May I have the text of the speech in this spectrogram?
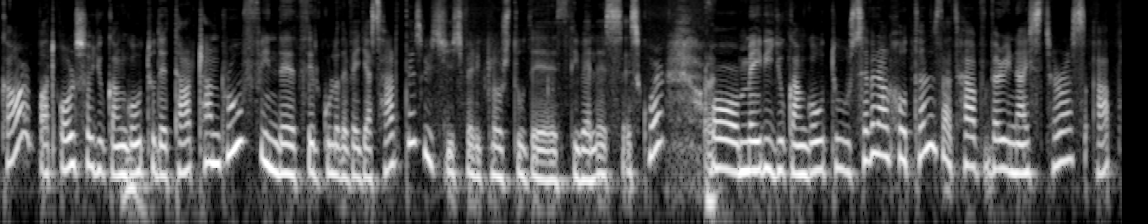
car, but also you can go mm-hmm. to the tartan roof in the Círculo de Bellas Artes, which is very close to the Cibeles Square. Right. Or maybe you can go to several hotels that have very nice terrace up,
